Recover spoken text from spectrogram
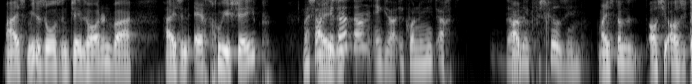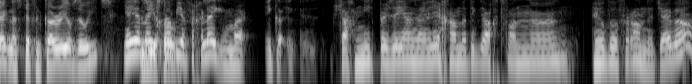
Maar hij is meer zoals een James Harden, waar hij is in echt goede shape. Maar zag je dat dan? Ik, ik kon er niet echt duidelijk Ah. verschil zien. Maar je het, als je, als je kijkt naar Stephen Curry of zoiets. Ja, ja maar ik snap gewoon- je vergelijking. Maar ik, ik, ik zag niet per se aan zijn lichaam dat ik dacht van heel veel veranderd. Jij wel?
